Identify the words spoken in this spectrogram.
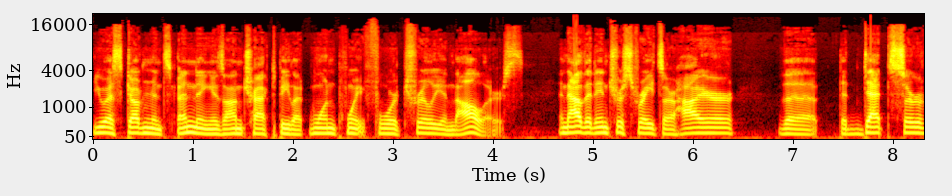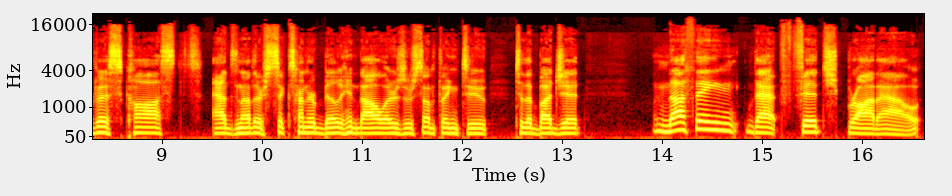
U.S. government spending is on track to be like 1.4 trillion dollars. And now that interest rates are higher, the the debt service costs adds another 600 billion dollars or something to to the budget. Nothing that Fitch brought out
